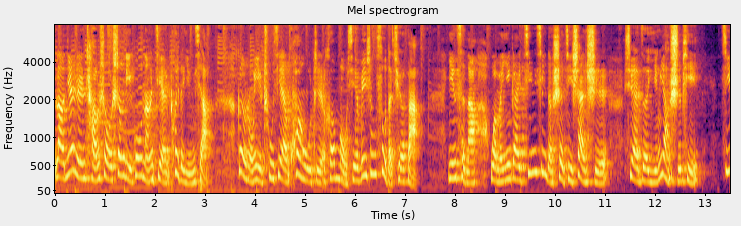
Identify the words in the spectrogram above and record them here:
老年人常受生理功能减退的影响，更容易出现矿物质和某些维生素的缺乏。因此呢，我们应该精心的设计膳食，选择营养食品，精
